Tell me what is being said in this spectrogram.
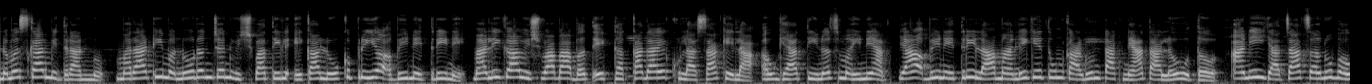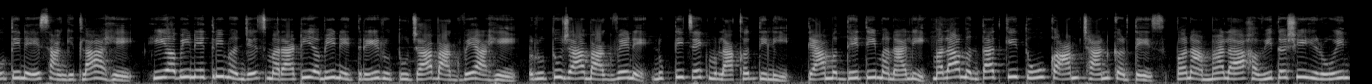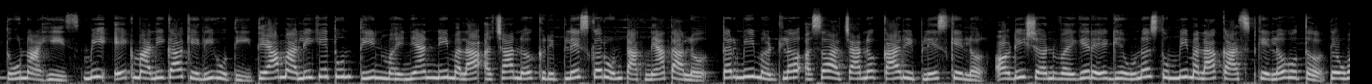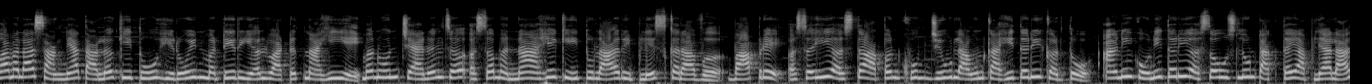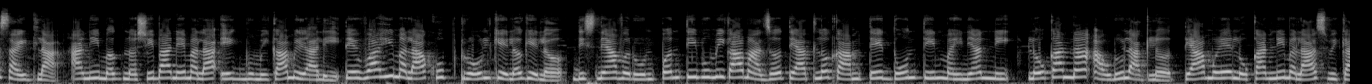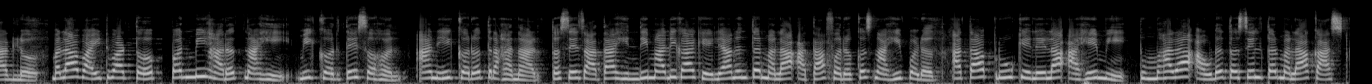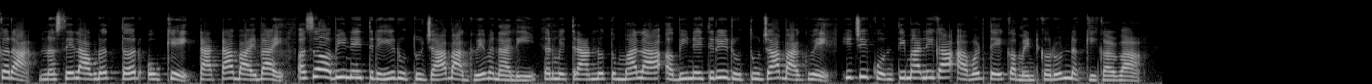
नमस्कार मित्रांनो मराठी मनोरंजन विश्वातील एका लोकप्रिय अभिनेत्रीने मालिका विश्वाबाबत एक धक्कादायक खुलासा केला. अवघ्या तीनच महिन्यात या अभिनेत्रीला मालिकेतून काढून टाकण्यात आलं होतं आणि याचाच अनुभव तिने सांगितला आहे. ही अभिनेत्री म्हणजेच मराठी अभिनेत्री ऋतुजा बागवे आहे. ऋतुजा बागवेने नुकतीच एक मुलाखत दिली. त्यामध्ये ती म्हणाली मला म्हणतात की तू काम छान करतेस पण आम्हाला हवी तशी हिरोईन तू नाहीस. मी एक मालिका केली होती. त्या मालिकेतून तीन महिन्यांनी मला अचानक रिप्लेस करून टाकण्यात आलं. तर मी म्हटलं असं अचानक का रिप्लेस केलं? ऑडिशन वगैरे घेऊनच तुम्ही मला कास्ट केलं होतं. तेव्हा मला सांगण्यात आलं की तू हिरोईन मटेरियल वाटत नाहीये. म्हणून चॅनलचं असं म्हणणं आहे की तुला रिप्लेस करावं. बापरे असंही असतं. आपण खूप जीव लावून काहीतरी करतो. आणि कोणीतरी असं उचलून टाकतंय आपल्याला साईडला आणि मग नशिबाने मला एक भूमिका मिळाली. तेव्हाही मला खूप ट्रोल केलं गेलं. दिसण्यावरून पण ती भूमिका माझं त्यातलं काम ते दोन तीन महिन्यांनी लोकांना आवडू लागलं. त्यामुळे लोकांनी मला स्वीकारलं. मला वाईट वाटतं पण मी हारत नाही. मी करते सहन आणि करत राहणार. तसेच आता हिंदी मालिका केल्यानंतर मला आता फरकच नाही पडत. आता प्रूव्ह केलेला आहे मी. तुम्हाला आवडत असेल तर मला कास्ट करा. नसेल आवडत तर ओके. Tata bye bye. असं अभिनेत्री ऋतुजा बागवे म्हणाली. तर मित्रांनो तुम्हाला अभिनेत्री ऋतुजा बागवे हिची कोणती मालिका आवडते कमेंट करून नक्की कळवा.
